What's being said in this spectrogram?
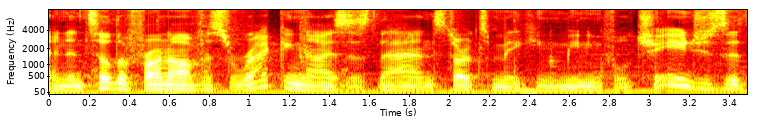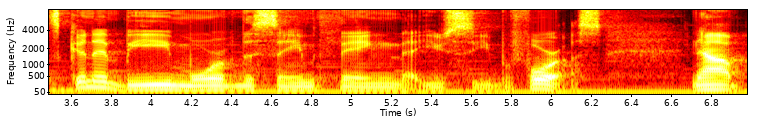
And until the front office recognizes that and starts making meaningful changes, it's going to be more of the same thing that you see before us. Now,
